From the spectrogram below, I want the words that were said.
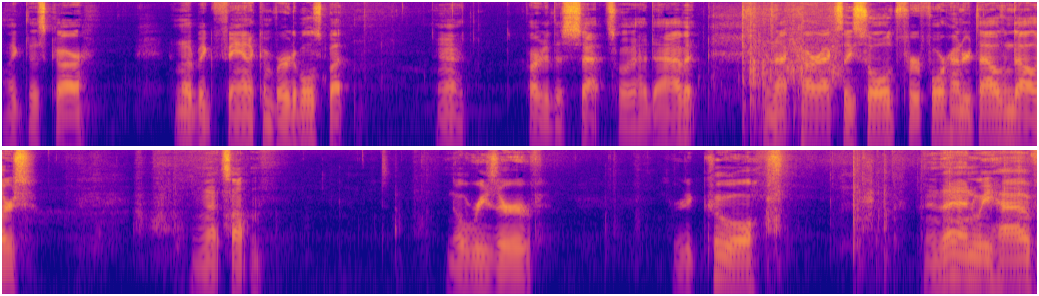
I like this car. I'm not a big fan of convertibles, but yeah, part of this set, so I had to have it. And that car actually sold for $400,000. And that's something. No reserve. Pretty cool. And then we have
